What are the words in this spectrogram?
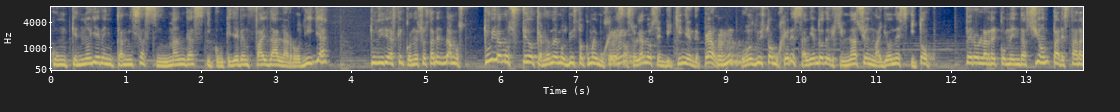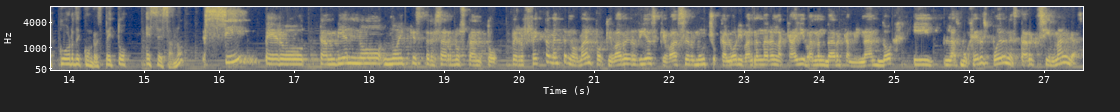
con que no lleven camisas sin mangas y con que lleven falda a la rodilla tú dirías que con eso está bien. Vamos, tú y yo hemos ido caminando, hemos visto cómo hay mujeres asoleándose en bikini en The Pearl. Hemos visto a mujeres saliendo del gimnasio en mayones y top. Pero la recomendación para estar acorde con respeto es esa, ¿no? Sí, pero también no, no hay que estresarnos tanto. Perfectamente normal, porque va a haber días que va a hacer mucho calor y van a andar en la calle, van a andar caminando y las mujeres pueden estar sin mangas.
